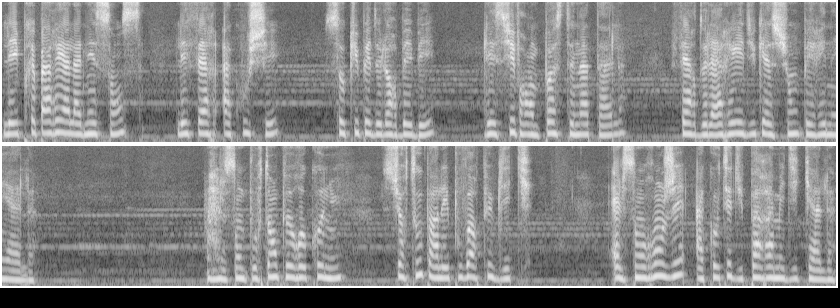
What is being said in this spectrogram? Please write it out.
les préparer à la naissance, les faire accoucher, s'occuper de leur bébé, les suivre en post-natal, faire de la rééducation périnéale. Elles sont pourtant peu reconnues, surtout par les pouvoirs publics. Elles sont rangées à côté du paramédical,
